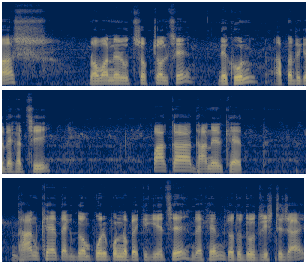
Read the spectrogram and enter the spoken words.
মাস, নবান্নের উৎসব চলছে। দেখুন, আপনাদেরকে দেখাচ্ছি পাকা ধানের ক্ষেত। ধান ক্ষেত একদম পরিপূর্ণ পেকে গিয়েছে, দেখেন, যতদূর দৃষ্টি যায়।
